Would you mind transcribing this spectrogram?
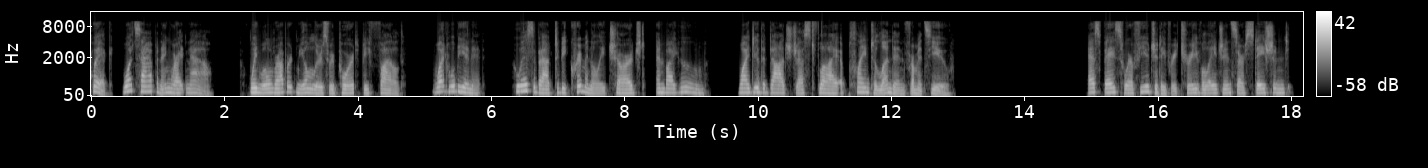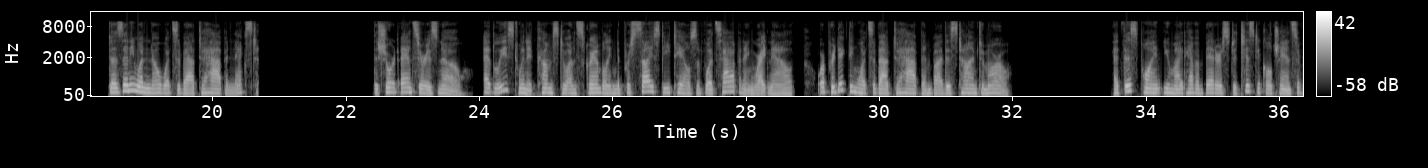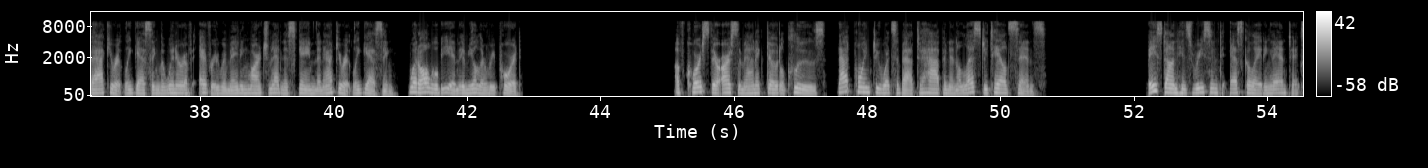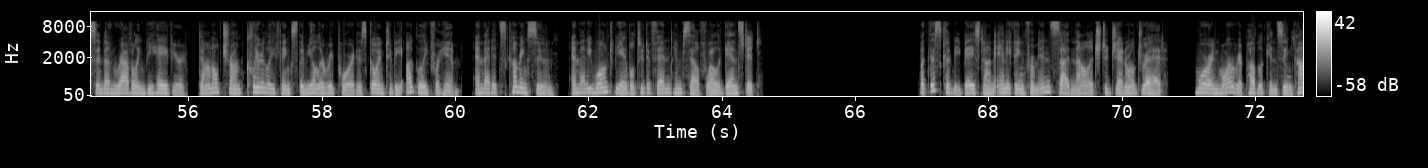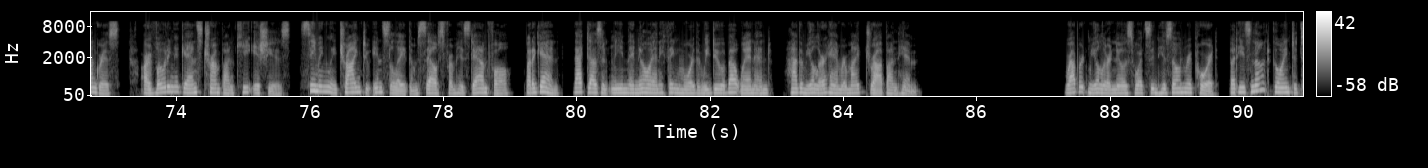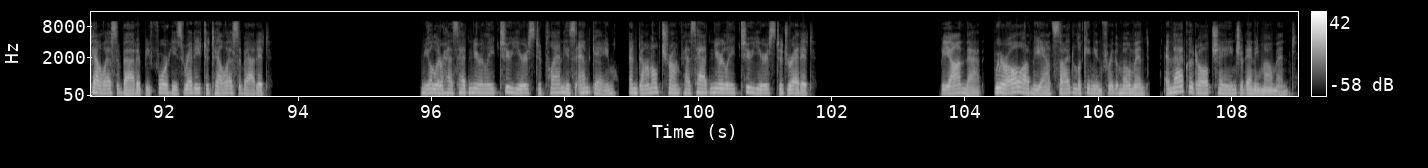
quick, what's happening right now? When will Robert Mueller's report be filed? What will be in it? Who is about to be criminally charged, and by whom? Why did the Dodge just fly a plane to London from its U.S. base where fugitive retrieval agents are stationed? Does anyone know what's about to happen next? The short answer is no, at least when it comes to unscrambling the precise details of what's happening right now or predicting what's about to happen by this time tomorrow. At this point you might have a better statistical chance of accurately guessing the winner of every remaining March Madness game than accurately guessing what all will be in the Mueller report. Of course there are some anecdotal clues that point to what's about to happen in a less detailed sense. Based on his recent escalating antics and unraveling behavior, Donald Trump clearly thinks the Mueller report is going to be ugly for him and that it's coming soon and that he won't be able to defend himself well against it. But this could be based on anything from inside knowledge to general dread. More and more Republicans in Congress are voting against Trump on key issues, seemingly trying to insulate themselves from his downfall, but again, that doesn't mean they know anything more than we do about when and how the Mueller hammer might drop on him. Robert Mueller knows what's in his own report, but he's not going to tell us about it before he's ready to tell us about it. Mueller has had nearly two years to plan his endgame, and Donald Trump has had nearly two years to dread it. Beyond that, we're all on the outside looking in for the moment, and that could all change at any moment.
